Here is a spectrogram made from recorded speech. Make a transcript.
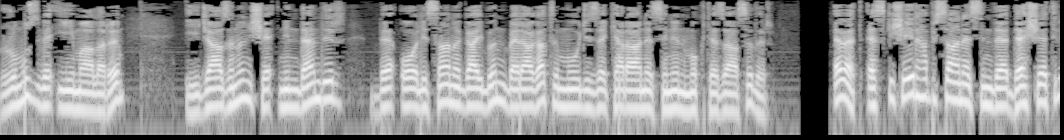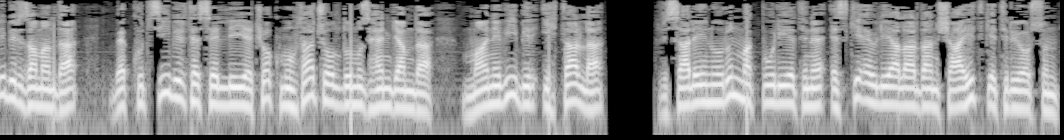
rumuz ve imaları icazının şe'nindendir ve o lisan-ı gaybın belagat-ı mucizekeраnesinin muktezasıdır. Evet, Eskişehir hapishanesinde dehşetli bir zamanda ve kutsi bir teselliye çok muhtaç olduğumuz hengamda manevi bir ihtarla Risale-i Nur'un makbuliyetine eski evliyalardan şahit getiriyorsun.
